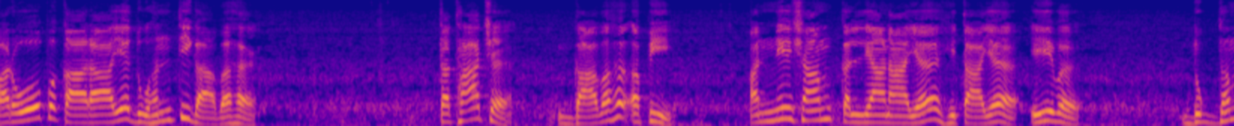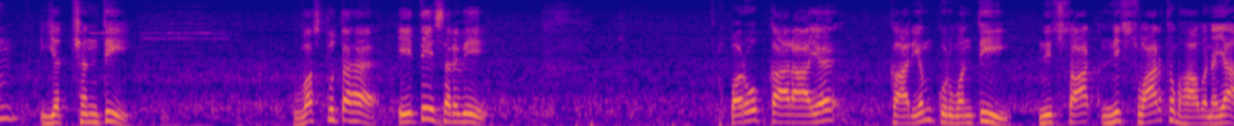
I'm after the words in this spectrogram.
परोपकाराय दुहन्ति गावः। तथा च गावः अपि अन्येषां कल्याणाय हिताय एव दुग्धं यच्छन्ति। वस्तुतः एते सर्वे परोपकाराय कार्यं कुर्वन्ति निस्वार्थ भावनया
